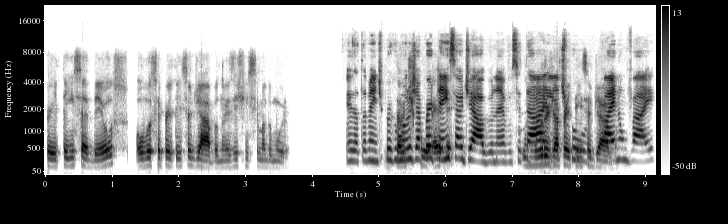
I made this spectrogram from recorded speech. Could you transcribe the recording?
pertence a Deus ou você pertence ao diabo, não existe em cima do muro. Exatamente, porque Então, o muro já tipo, é- pertence ao diabo, né? Você o tá muro aí, já tipo, pertence ao diabo. vai, não vai,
